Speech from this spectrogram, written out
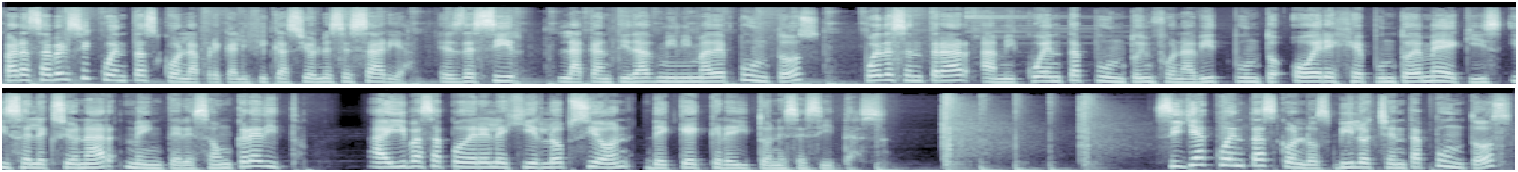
Para saber si cuentas con la precalificación necesaria, es decir, la cantidad mínima de puntos, puedes entrar a mi cuenta.infonavit.org.mx y seleccionar Me interesa un crédito. Ahí vas a poder elegir la opción de qué crédito necesitas. Si ya cuentas con los 1080 puntos,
